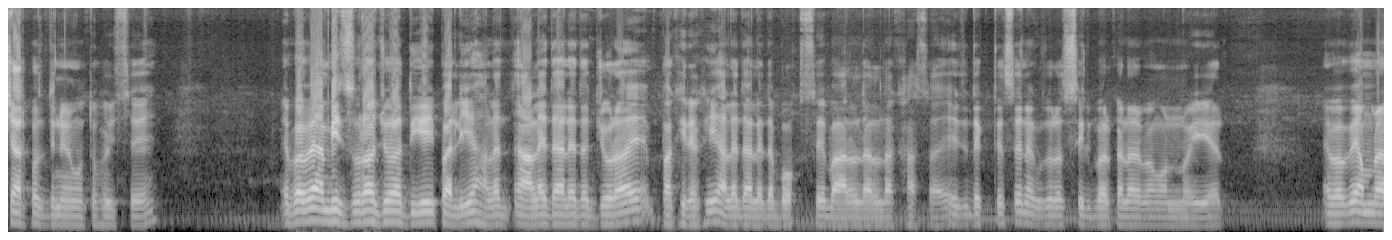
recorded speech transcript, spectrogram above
চার পাঁচ দিনের মতো হয়েছে এভাবে আমি জোড়া জোড়া দিয়েই পালি আলাদা আলাদা আলাদা জোড়ায় পাখি রাখি, আলাদা আলাদা বক্সে বা আলাদা আলাদা খাঁচায়। এই যে দেখতেছেন, এক জোড়া সিলভার কালার এবং অন্য ইয়ের। এভাবে আমরা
